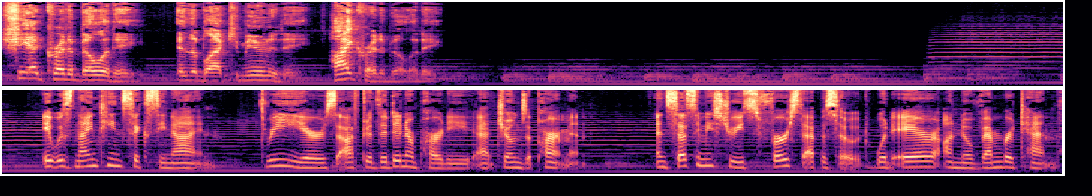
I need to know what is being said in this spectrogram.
she had credibility in the black community, high credibility. It was 1969, three years after the dinner party at Joan's apartment and Sesame Street's first episode would air on November 10th.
